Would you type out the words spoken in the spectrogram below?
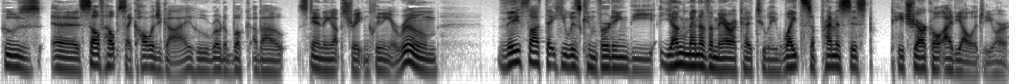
who's a self help psychology guy who wrote a book about standing up straight and cleaning your room, they thought that he was converting the young men of America to a white supremacist patriarchal ideology or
